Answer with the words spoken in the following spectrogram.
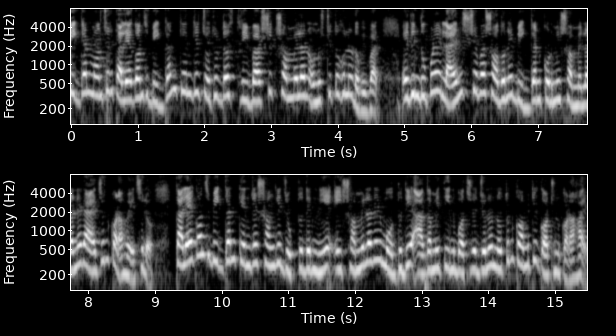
বিজ্ঞান মঞ্চের কালিয়াগঞ্জ বিজ্ঞান কেন্দ্রের চতুর্দশ ত্রিবার্ষিক সম্মেলন অনুষ্ঠিত হল রবিবার। এদিন দুপুরে লায়ন্স সেবা সদনে বিজ্ঞান কর্মী সম্মেলনের আয়োজন করা হয়েছিল। কালিয়াগঞ্জ বিজ্ঞান কেন্দ্রের সঙ্গে যুক্তদের নিয়ে এই সম্মেলনের মধ্য দিয়ে আগামী তিন বছরের জন্য নতুন কমিটি গঠন করা হয়।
